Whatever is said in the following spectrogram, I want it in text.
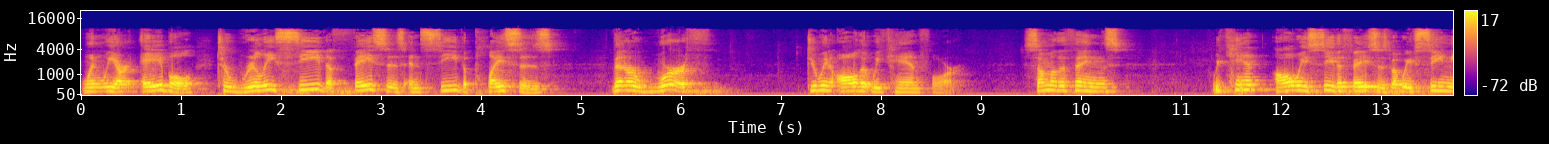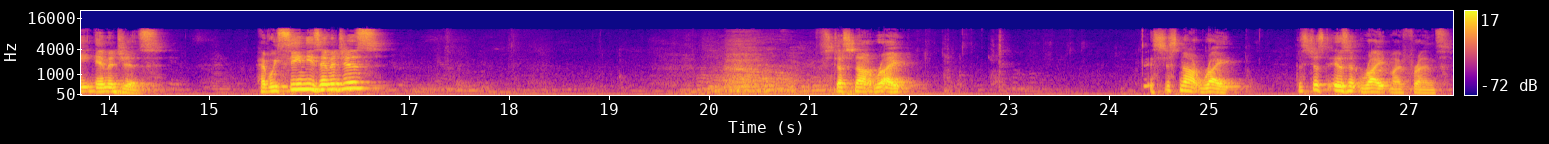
when we are able to really see the faces and see the places that are worth doing all that we can for. Some of the things, we can't always see the faces, but we've seen the images. Have we seen these images? It's just not right. It's just not right. This just isn't right, my friends.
